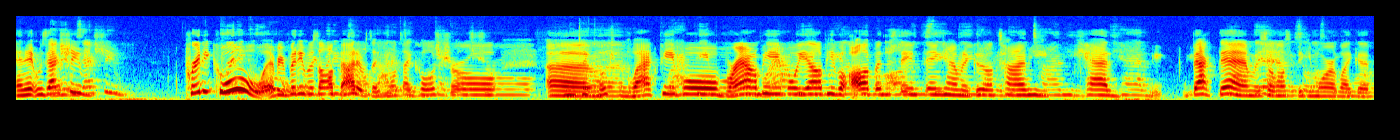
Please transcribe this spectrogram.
and it was And actually actually pretty cool. Everybody was all about it. It was like multicultural, um, Multicultural. black people, brown people, yellow people, all up in the same thing, having a good old time. He, had back then it was almost speaking more of like a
